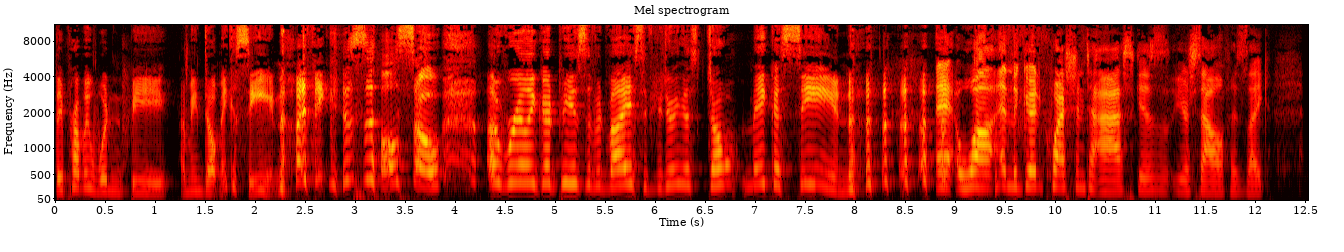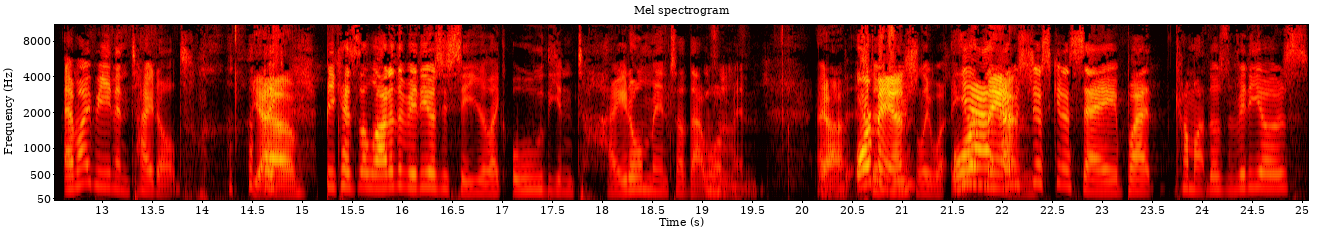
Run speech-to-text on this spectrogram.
they probably wouldn't be. I mean, don't make a scene. I think is also a really good piece of advice. If you're doing this, don't make a scene. Eh, well, and the good question to ask is yourself is like, am I being entitled? yeah, Like, because a lot of the videos you see, you're like, oh, the entitlement of that woman. Mm-hmm. Yeah. And Or man. Usually what, Or yeah, I was just gonna say, but come on, those videos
